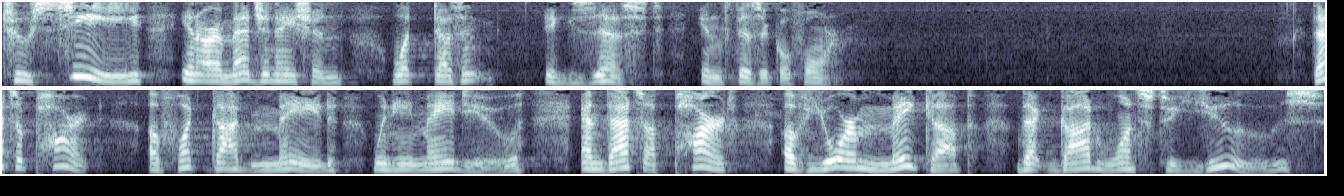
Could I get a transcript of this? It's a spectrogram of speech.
to see in our imagination what doesn't exist in physical form. That's a part of what God made when He made you, and that's a part of your makeup that God wants to use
